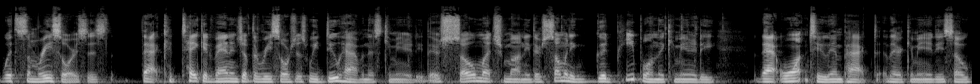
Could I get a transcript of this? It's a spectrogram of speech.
with some resources that could take advantage of the resources we do have in this community. There's so much money. There's so many good people in the community that want to impact their community. So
